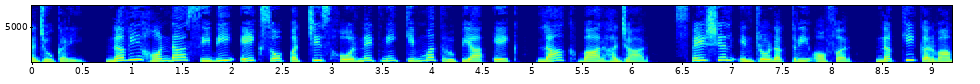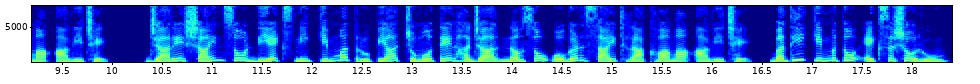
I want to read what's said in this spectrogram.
રજૂ કરી. નવી હોન્ડા સીબી એકસો પચીસ હોર્નેટની કિંમત રૂપિયા એક લાખ બાર હજાર સ્પેશિયલ ઇન્ટ્રોડક્ટરી ઓફર નક્કી કરવામાં આવી છે. જ્યારે શાઇનસો ડીએક્સની કિંમત રૂપિયા ચુમ્મોતેર હજાર નવસો ઓગણસાઠ રાખવામાં આવી છે. બધી કિંમતો એક્સશો રૂમ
